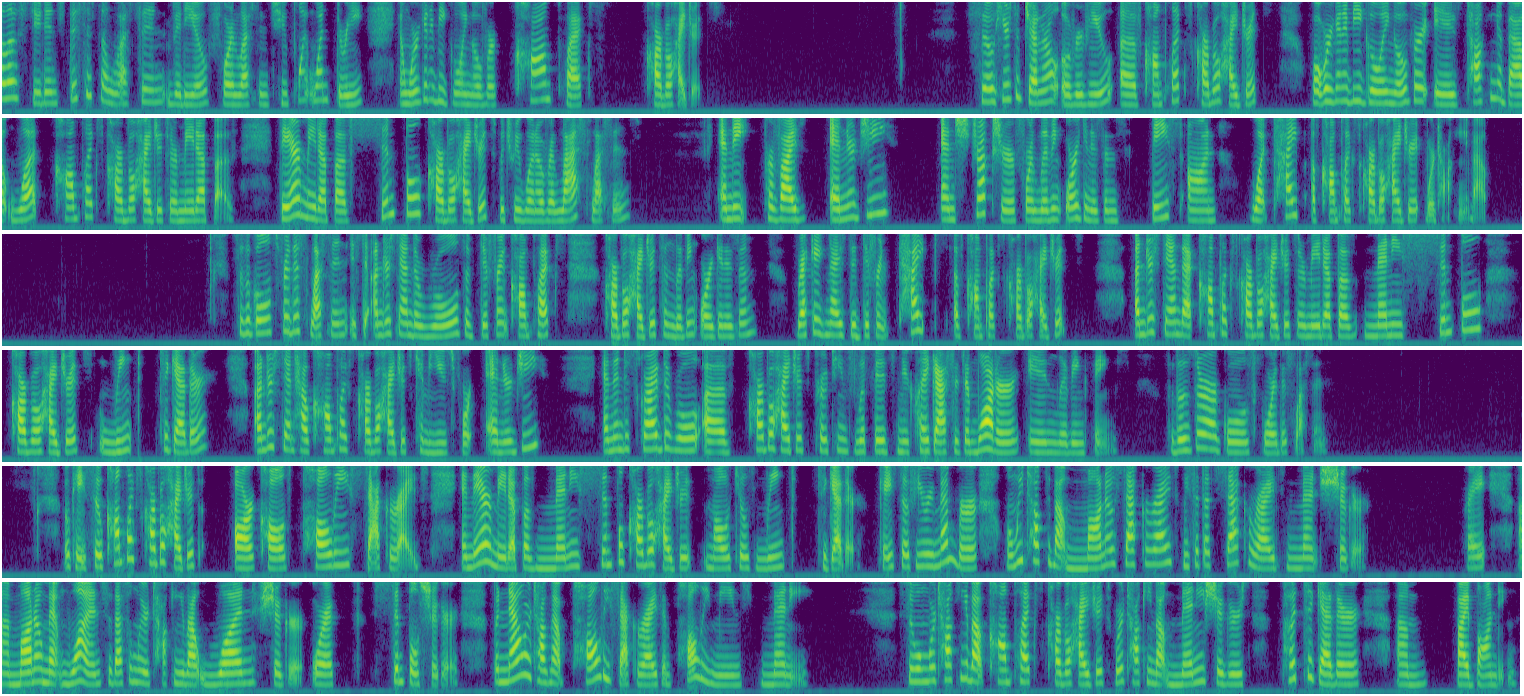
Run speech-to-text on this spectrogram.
Hello students, this is the lesson video for lesson 2.13 and we're going to be going over complex carbohydrates. So here's a general overview of complex carbohydrates. What we're going to be going over is talking about what complex carbohydrates are made up of. They are made up of simple carbohydrates, which we went over last lessons, and they provide energy and structure for living organisms based on what type of complex carbohydrate we're talking about. So the goals for this lesson is to understand the roles of different complex carbohydrates in living organism, recognize the different types of complex carbohydrates, understand that complex carbohydrates are made up of many simple carbohydrates linked together, understand how complex carbohydrates can be used for energy, and then describe the role of carbohydrates, proteins, lipids, nucleic acids, and water in living things. So those are our goals for this lesson. Okay, so complex carbohydrates are called polysaccharides, and they are made up of many simple carbohydrate molecules linked together. Okay, so if you remember, when we talked about monosaccharides, we said that saccharides meant sugar, right? Um, mono meant one, so that's when we were talking about one sugar or a simple sugar. But now we're talking about polysaccharides, and poly means many. So when we're talking about complex carbohydrates, we're talking about many sugars put together um, by bonding.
